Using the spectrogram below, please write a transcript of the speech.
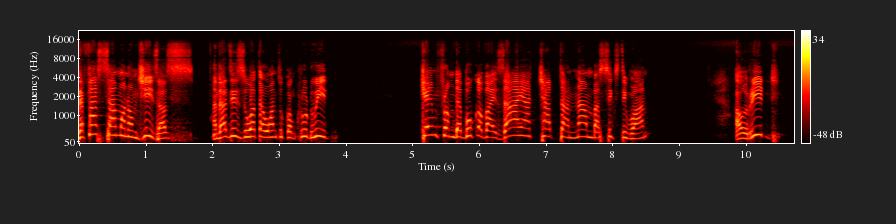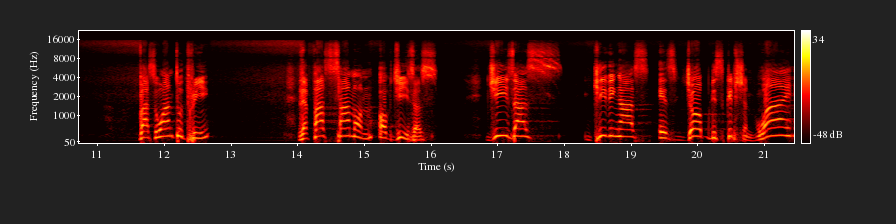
The first sermon of Jesus, and that is what I want to conclude with, came from the book of Isaiah, chapter number 61. I'll read verse 1 to 3. The first sermon of Jesus, Jesus giving us his job description. Why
